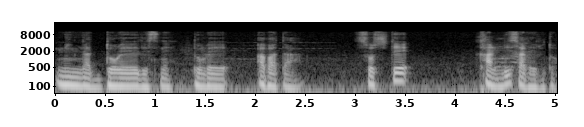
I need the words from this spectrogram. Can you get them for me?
みんな奴隷ですね。奴隷アバター。そして管理されると。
